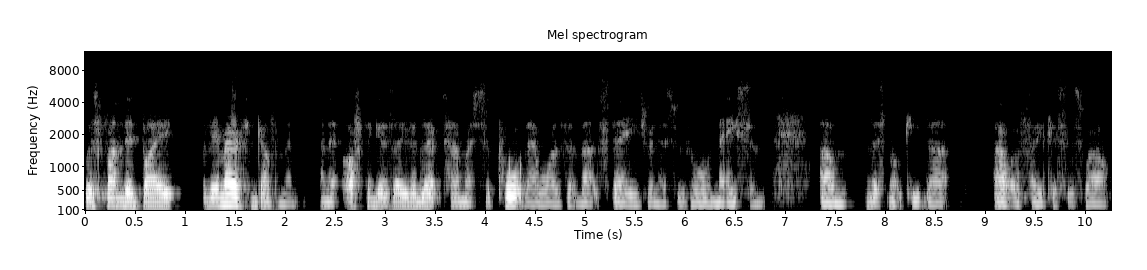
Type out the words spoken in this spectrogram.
was funded by the American government. And it often gets overlooked how much support there was at that stage when this was all nascent. Um, let's not keep that out of focus as well.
